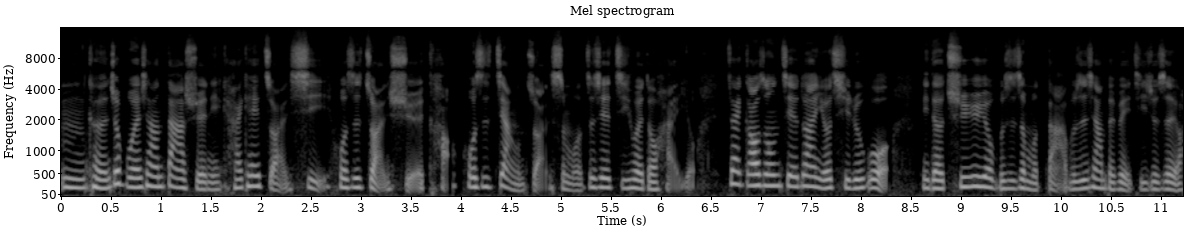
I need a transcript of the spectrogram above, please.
嗯，可能就不会像大学你还可以转系或是转学考或是降转什么这些机会都还有，在高中阶段，尤其如果你的区域又不是这么大，不是像北北基就是有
